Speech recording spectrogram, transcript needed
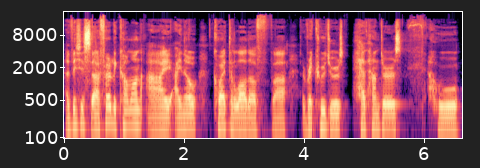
Uh, this is uh, fairly common. I, I know quite a lot of uh, recruiters, headhunters who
